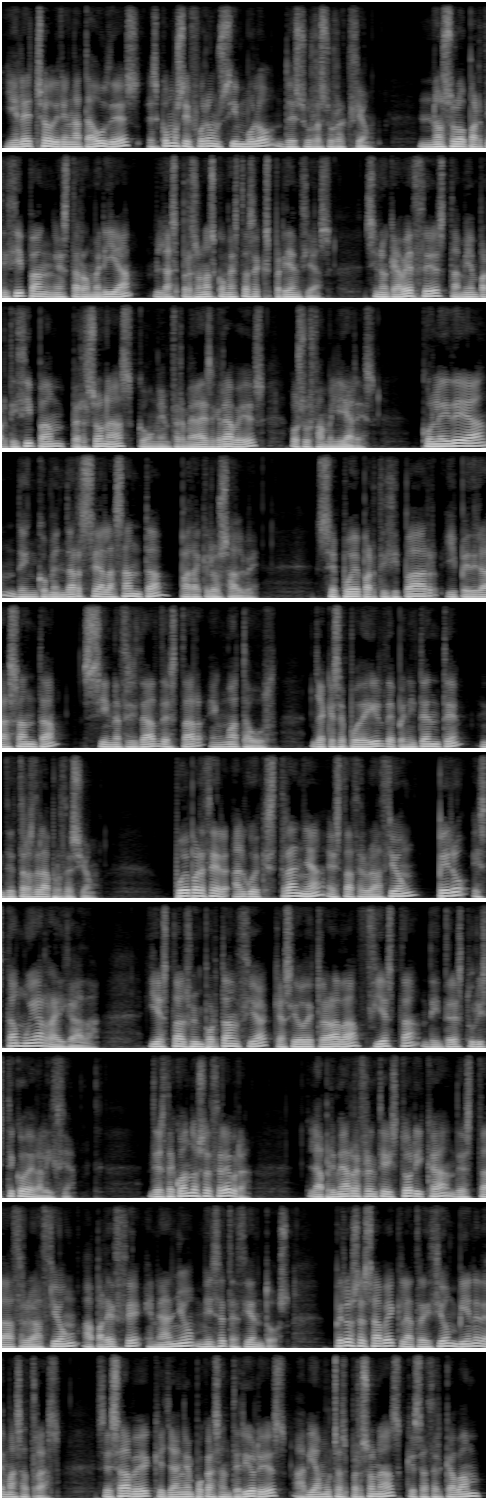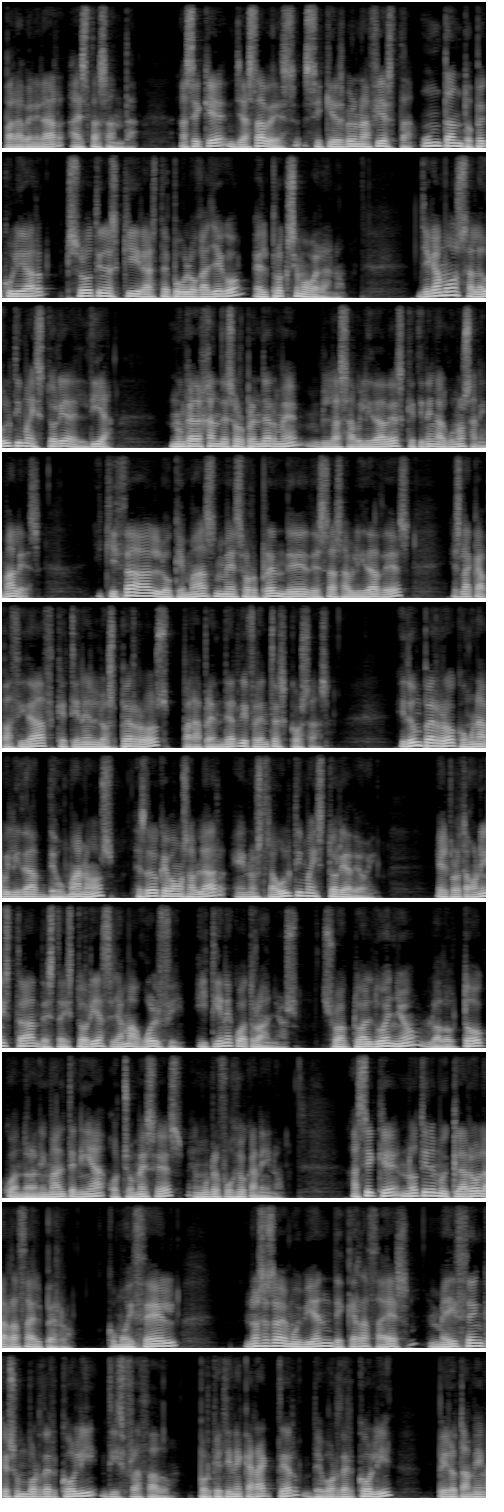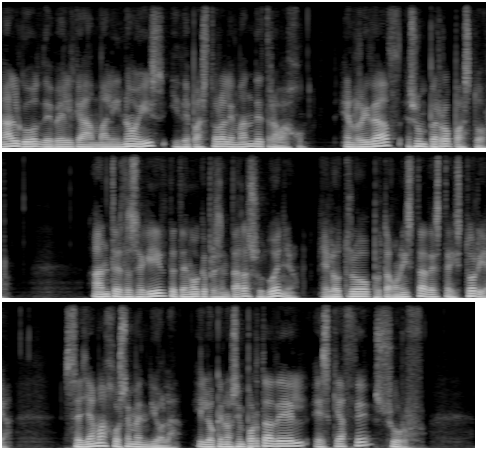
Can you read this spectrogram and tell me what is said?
y el hecho de ir en ataúdes es como si fuera un símbolo de su resurrección. No solo participan en esta romería las personas con estas experiencias, sino que a veces también participan personas con enfermedades graves o sus familiares, con la idea de encomendarse a la santa para que los salve. Se puede participar y pedir a la santa sin necesidad de estar en un ataúd, ya que se puede ir de penitente detrás de la procesión. Puede parecer algo extraña esta celebración, pero está muy arraigada, y es tal su importancia que ha sido declarada fiesta de interés turístico de Galicia. ¿Desde cuándo se celebra? La primera referencia histórica de esta celebración aparece en el año 1700, pero se sabe que la tradición viene de más atrás. Se sabe que ya en épocas anteriores había muchas personas que se acercaban para venerar a esta santa. Así que ya sabes, si quieres ver una fiesta un tanto peculiar, solo tienes que ir a este pueblo gallego el próximo verano. Llegamos a la última historia del día. Nunca dejan de sorprenderme las habilidades que tienen algunos animales. Y quizá lo que más me sorprende de esas habilidades es la capacidad que tienen los perros para aprender diferentes cosas. Y de un perro con una habilidad de humanos es de lo que vamos a hablar en nuestra última historia de hoy. El protagonista de esta historia se llama Wolfie y tiene cuatro años. Su actual dueño lo adoptó cuando el animal tenía ocho meses en un refugio canino. Así que no tiene muy claro la raza del perro. Como dice él, no se sabe muy bien de qué raza es. Me dicen que es un border collie disfrazado, porque tiene carácter de border collie, pero también algo de belga malinois y de pastor alemán de trabajo. En realidad es un perro pastor. Antes de seguir te tengo que presentar a su dueño, el otro protagonista de esta historia, se llama José Mendiola y lo que nos importa de él es que hace surf.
